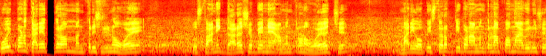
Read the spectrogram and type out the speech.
કોઈ પણ કાર્યક્રમ મંત્રીશ્રીનો હોય તો સ્થાનિક ધારાસભ્યને આમંત્રણ હોય જ છે. મારી ઓફિસ તરફથી પણ આમંત્રણ આપવામાં આવેલું છે.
